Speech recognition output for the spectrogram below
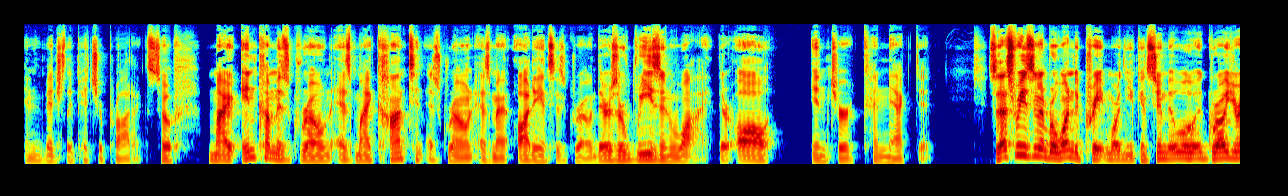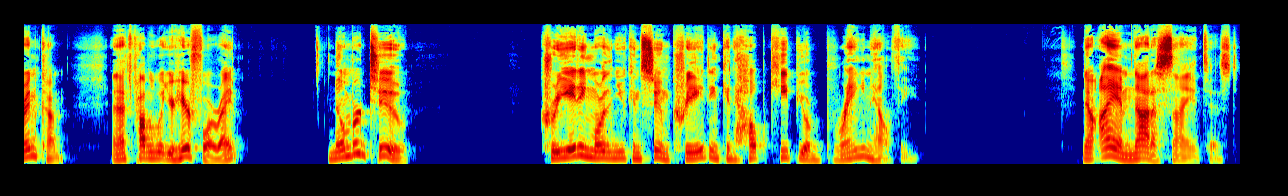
and eventually pitch your products. So my income has grown as my content has grown, as my audience has grown. There's a reason why. They're all interconnected. So that's reason number one to create more than you consume. It will grow your income. And that's probably what you're here for, right? Number two, Creating more than you consume, creating can help keep your brain healthy. Now, I am not a scientist,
